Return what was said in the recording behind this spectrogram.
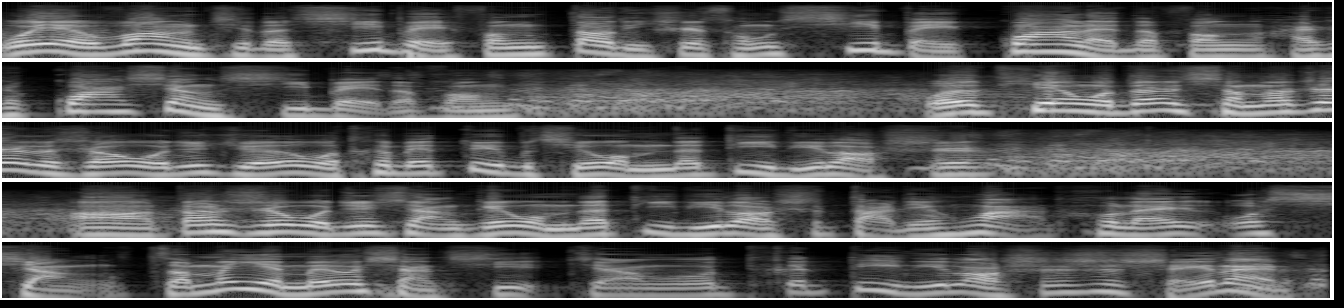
我也忘记了西北风到底是从西北刮来的风，还是刮向西北的风。我的天！我当时想到这儿的时候，我就觉得我特别对不起我们的地理老师。啊！当时我就想给我们的地理老师打电话，后来我想怎么也没有想起讲我这个地理老师是谁来着。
